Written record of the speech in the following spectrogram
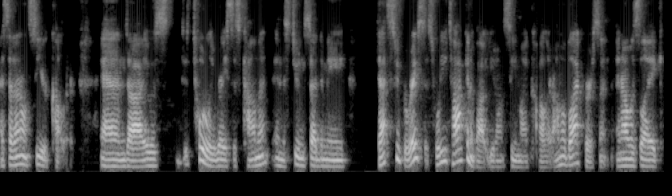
I said, I don't see your color. And uh, it was a totally racist comment. And the student said to me, that's super racist. What are you talking about? You don't see my color. I'm a black person. And I was like,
